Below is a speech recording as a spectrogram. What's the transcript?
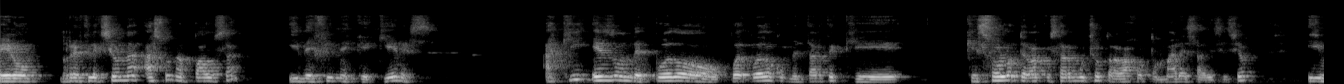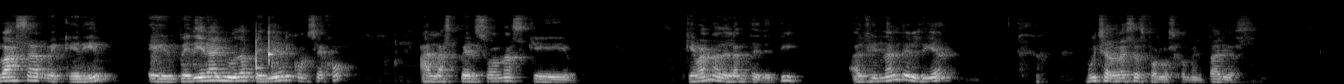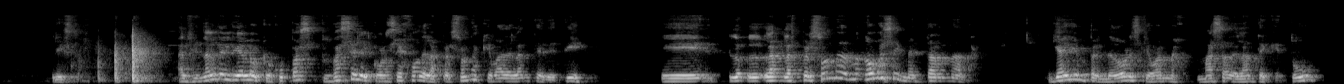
pero reflexiona, haz una pausa y define qué quieres. Aquí es donde puedo, puedo comentarte que, que solo te va a costar mucho trabajo tomar esa decisión y vas a requerir eh, pedir ayuda, pedir el consejo a las personas que, que van adelante de ti. Al final del día, muchas gracias por los comentarios. Listo al final del día lo que ocupas pues va a ser el consejo de la persona que va delante de ti. Eh, las personas, no, vas a inventar nada. Ya hay emprendedores que van más adelante que tú,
